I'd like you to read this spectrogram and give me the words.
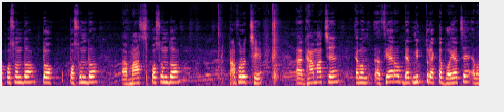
অপছন্দ, টক পছন্দ মাছ পছন্দ। তারপর হচ্ছে ঘাম আছে এবং ফেয়ার অফ ডেথ মৃত্যুর একটা ভয় আছে এবং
